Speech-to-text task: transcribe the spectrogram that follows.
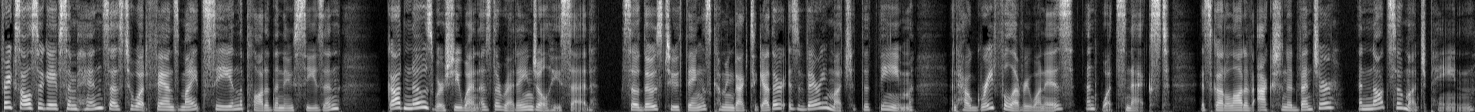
Frakes also gave some hints as to what fans might see in the plot of the new season. God knows where she went as the Red Angel, he said. So, those two things coming back together is very much the theme, and how grateful everyone is, and what's next. It's got a lot of action adventure and not so much pain.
